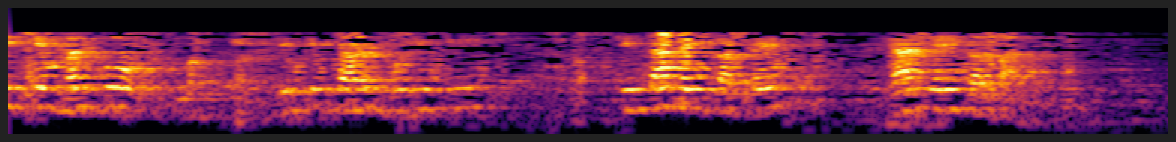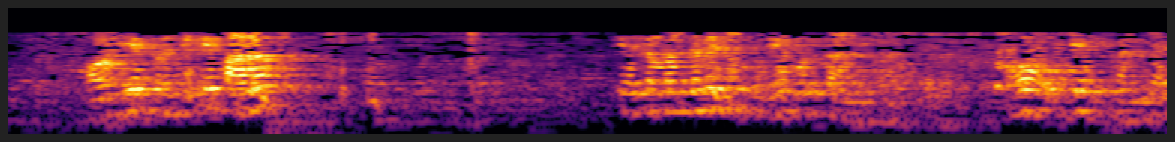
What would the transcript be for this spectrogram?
इनके मन को जिनके चरण होने की चिंता नहीं करते, ध्यान नहीं कर पाते। और ये ब्रज के बालक के संबंध में सुखदेव गोस्वामी हो ये धन्य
